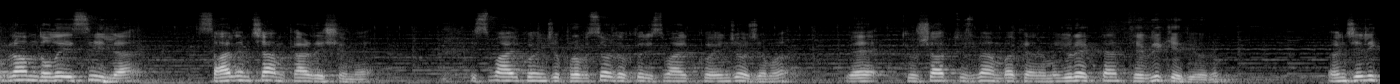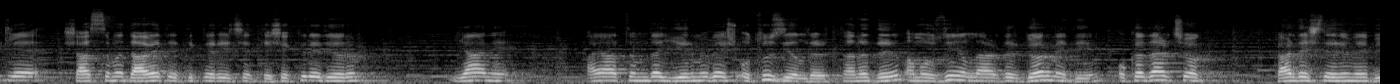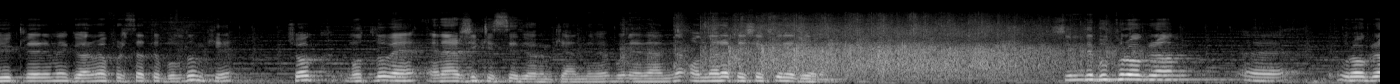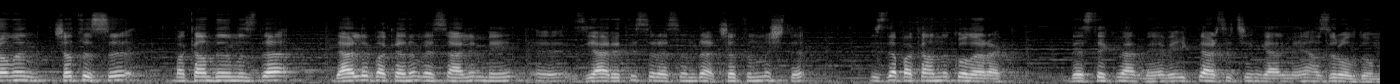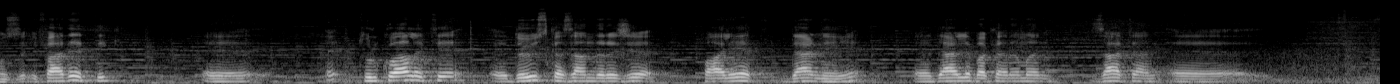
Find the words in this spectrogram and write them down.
program dolayısıyla Salim Çam kardeşimi, İsmail Koyuncu, Profesör Doktor İsmail Koyuncu hocamı ve Kürşat Tüzben Bakanımı yürekten tebrik ediyorum. Öncelikle şahsımı davet ettikleri için teşekkür ediyorum. Yani hayatımda 25-30 yıldır tanıdığım ama uzun yıllardır görmediğim o kadar çok kardeşlerimi, büyüklerimi görme fırsatı buldum ki çok mutlu ve enerjik hissediyorum kendimi bu nedenle. Onlara teşekkür ediyorum. Şimdi bu program e, programın çatısı bakanlığımızda değerli bakanım ve Salim Bey'in e, ziyareti sırasında çatılmıştı. Biz de bakanlık olarak destek vermeye ve ilk ders için gelmeye hazır olduğumuzu ifade ettik. E, e, Turkuality e, Döviz Kazandırıcı Faaliyet Derneği e, değerli bakanımın zaten e,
